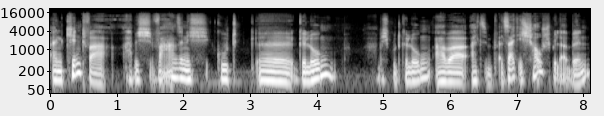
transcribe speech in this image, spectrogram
ein Kind war, habe ich wahnsinnig gut äh, gelogen, habe ich gut gelogen, aber als, seit ich Schauspieler bin,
